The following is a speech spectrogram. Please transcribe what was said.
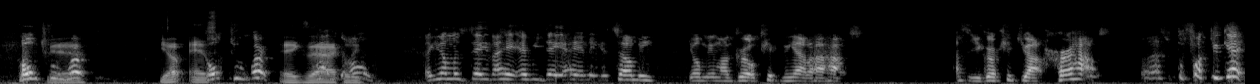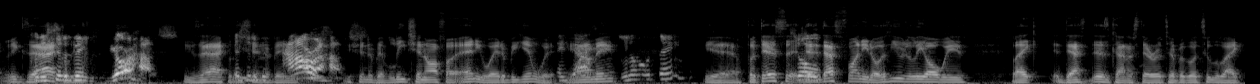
Go to Yeah. work. Yep, and Go to work. Exactly. Like you know how much days I hear every day I hear niggas tell me, yo, me and my girl kicked me out of her house. I said, Your girl kicked you out of her house? Well, that's what the fuck you get. But it should have been your house. Exactly. It should have been been our house. You shouldn't have been leeching off her anyway to begin with. You know what I mean? You know what I'm saying? Yeah, but there's So- that- that's funny though. It's usually always like that's this is kind of stereotypical too. Like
